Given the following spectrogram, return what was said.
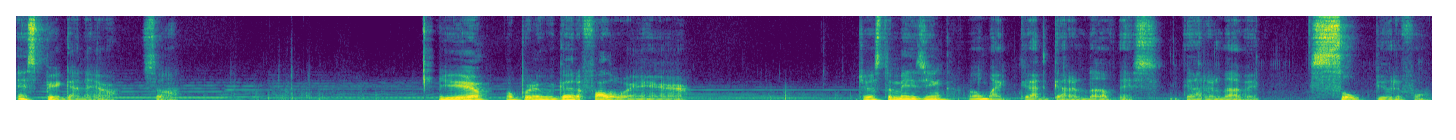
And spear gun arrow, so... Yeah, apparently we got a follower here. Just amazing. Oh my god, gotta love this. Gotta love it. So beautiful.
